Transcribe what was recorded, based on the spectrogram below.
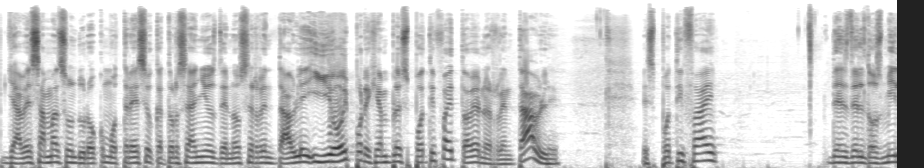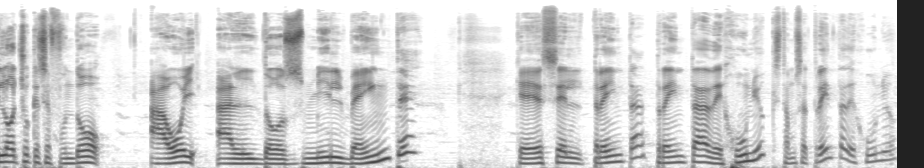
ya ves, Amazon duró como 13 o 14 años de no ser rentable. Y hoy, por ejemplo, Spotify todavía no es rentable. Spotify, desde el 2008 que se fundó a hoy al 2020, que es el 30, 30 de junio, que estamos a 30 de junio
